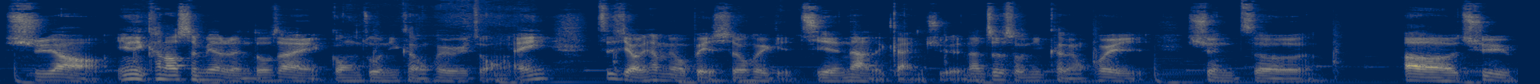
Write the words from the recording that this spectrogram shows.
需要，因为你看到身边的人都在工作，你可能会有一种哎、自己好像没有被社会给接纳的感觉。那这时候你可能会选择呃去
